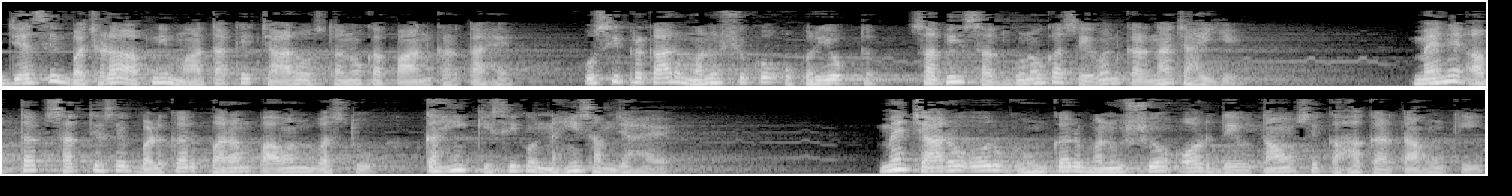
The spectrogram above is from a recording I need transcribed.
जैसे बछड़ा अपनी माता के चारों स्तनों का पान करता है, उसी प्रकार मनुष्य को उपयुक्त सभी सद्गुणों का सेवन करना चाहिए। मैंने अब तक सत्य से बढ़कर परम पावन वस्तु कहीं किसी को नहीं समझा है। मैं चारों ओर घूमकर मनुष्यों और देवताओं से कहा करता हूँ कि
